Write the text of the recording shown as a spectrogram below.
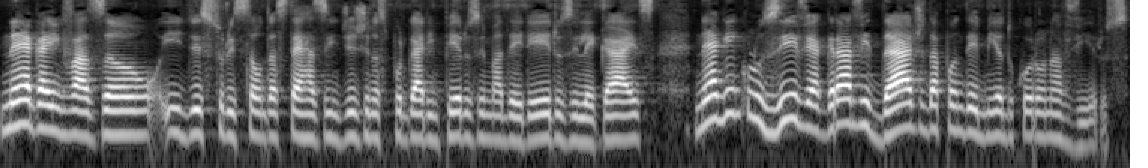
nega a invasão e destruição das terras indígenas por garimpeiros e madeireiros ilegais, nega inclusive a gravidade da pandemia do coronavírus.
